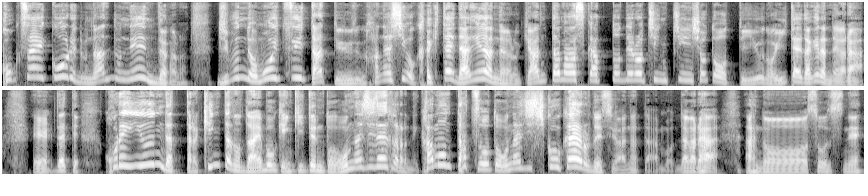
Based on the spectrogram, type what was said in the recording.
国際交流でも何でもねえんだから。自分で思いついたっていう話を書きたいだけなんだから。キャンタマスカットデロチンチン諸島っていうのを言いたいだけなんだから。えー、だって、これ言うんだったら、金太の大冒険聞いてるのと同じだからね。カモン達夫と同じ思考回路ですよ、あなたはもう。だから、あのー、そうですね。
